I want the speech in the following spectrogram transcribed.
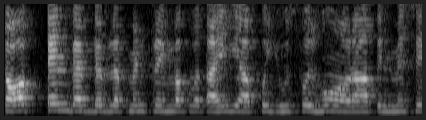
top ten web development framework बताए ये आपको यूजफुल हो और आप इनमें से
